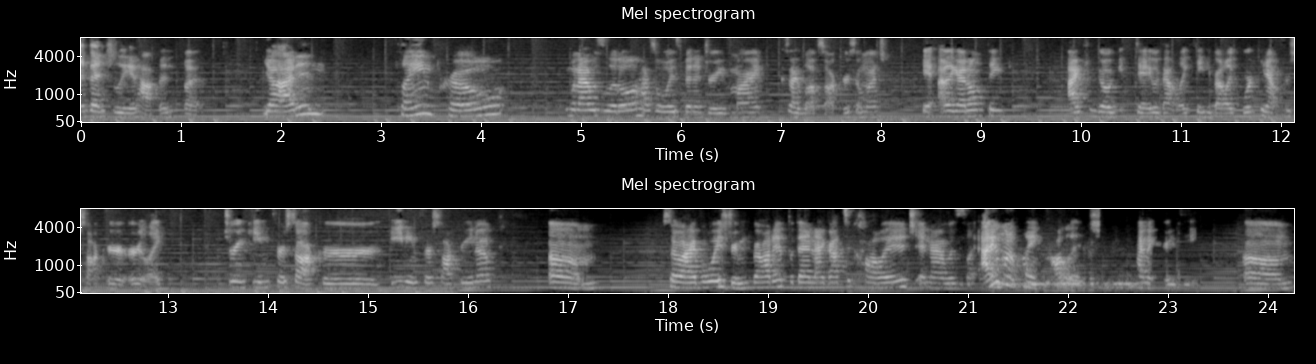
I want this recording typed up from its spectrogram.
eventually it happened. But yeah, I didn't playing pro when I was little has always been a dream of mine because I love soccer so much. It, like I don't think I can go a day without like thinking about like working out for soccer or like drinking for soccer, eating for soccer, you know. Um, so I've always dreamed about it. But then I got to college and I was like, I didn't want to play in college. Kind of crazy. Um,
